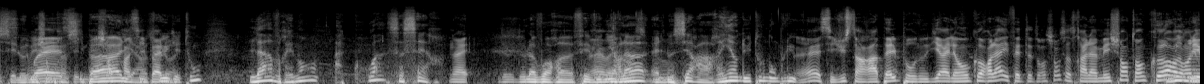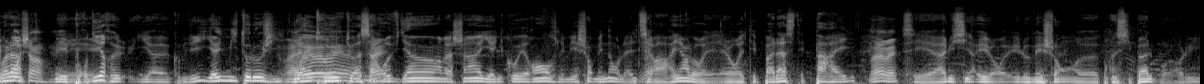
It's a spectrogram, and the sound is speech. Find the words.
c'est le Ouais, méchant principal, il y a un truc ouais. et tout. Là vraiment, à quoi ça sert? Ouais. De, de l'avoir euh, fait venir ouais, là, elle ne sert à rien du tout non plus. Ouais, c'est juste un rappel pour nous dire elle est encore là et faites attention, ça sera la méchante encore Oui, dans les voilà. prochains. Mais pour dire, y a, comme tu dis, il y a une mythologie, il y a un truc, tu vois, ça revient, machin, il y a une cohérence, les méchants, mais non, là, elle sert à rien, elle aurait, elle aurait été pas là, c'était pareil, Ouais, ouais. c'est hallucinant. Et le, et le méchant euh, principal, bon alors lui,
